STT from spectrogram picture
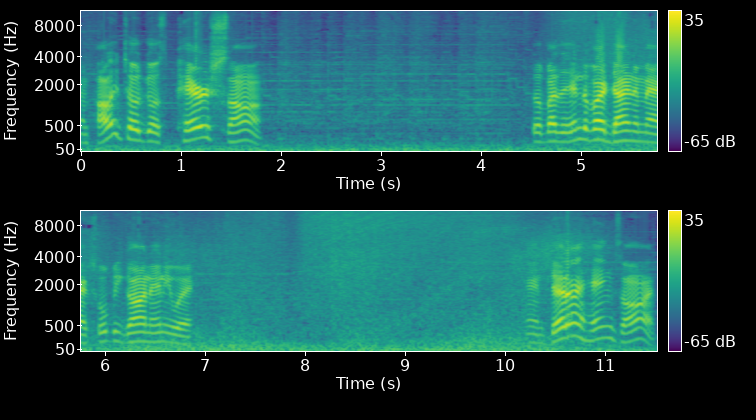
And Politoed goes Perish Song. So by the end of our Dynamax, we'll be gone anyway. And Deadeye hangs on.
